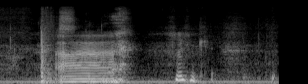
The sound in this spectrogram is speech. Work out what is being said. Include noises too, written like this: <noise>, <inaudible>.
Ah. Okay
